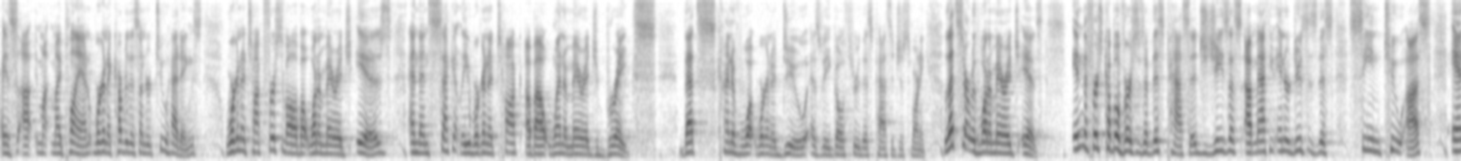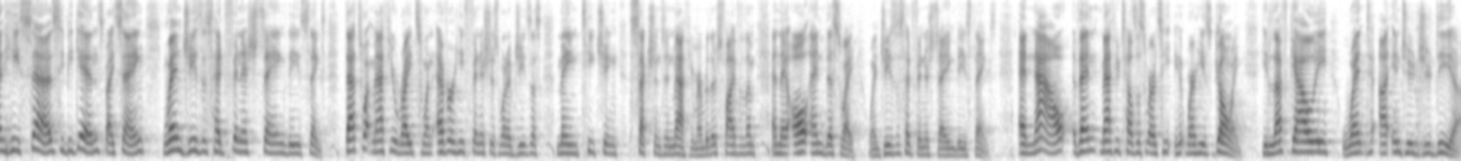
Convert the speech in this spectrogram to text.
is uh, my, my, plan. We're going to cover this under two headings. We're going to talk, first of all, about what a marriage is, and then secondly, we're going to talk about when a marriage breaks. that's kind of what we're going to do as we go through this passage this morning. Let's start with what a marriage is in the first couple of verses of this passage, Jesus, uh, Matthew introduces this scene to us, and he says, he begins by saying, when Jesus had finished saying these things. That's what Matthew writes whenever he finishes one of Jesus' main teaching sections in Matthew. Remember, there's five of them, and they all end this way when Jesus had finished saying these things. And now, then Matthew tells us where, he, where he's going. He left Galilee, went uh, into Judea.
